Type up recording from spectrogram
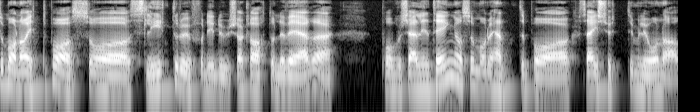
åtte måneder etterpå så sliter du fordi du ikke har klart å levere på forskjellige ting, og så må du hente på si 70 millioner.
